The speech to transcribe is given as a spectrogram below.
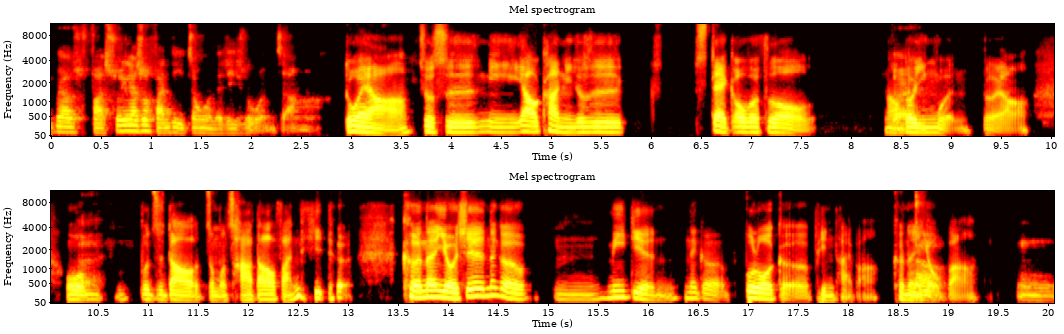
不要说繁说应该说繁体中文的技术文章啊。对啊，就是你要看你就是 Stack Overflow，然后都英文。对啊，我不知道怎么查到繁体的，可能有些那个嗯，Medium 那个部落格平台吧，可能有嗯吧。嗯，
